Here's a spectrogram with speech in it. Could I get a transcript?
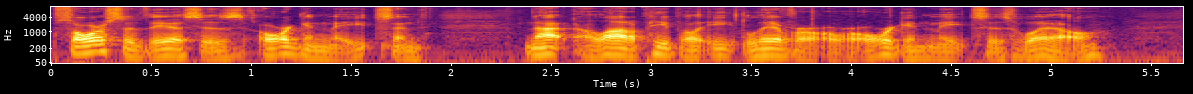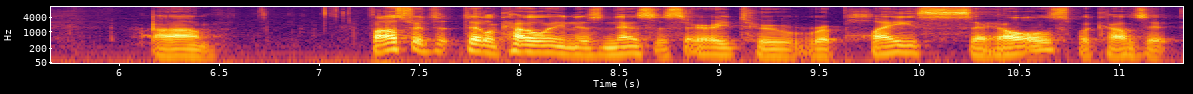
source of this is organ meats, and not a lot of people eat liver or organ meats as well. Um, phosphatidylcholine is necessary to replace cells because it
